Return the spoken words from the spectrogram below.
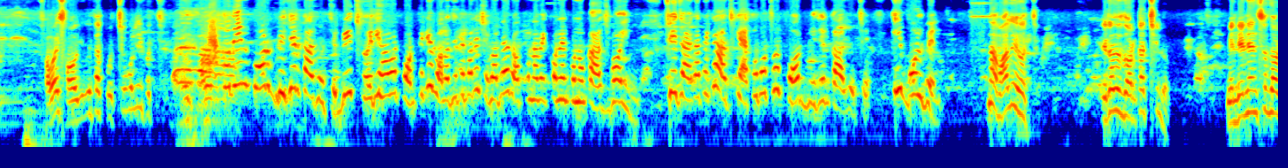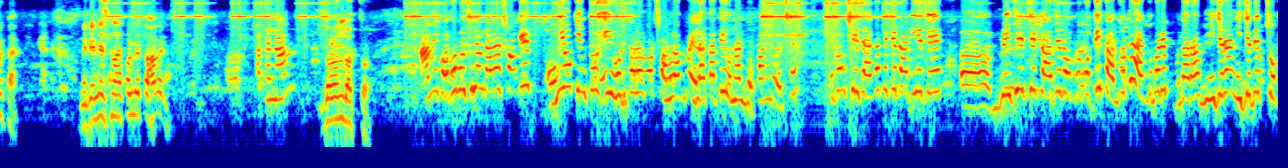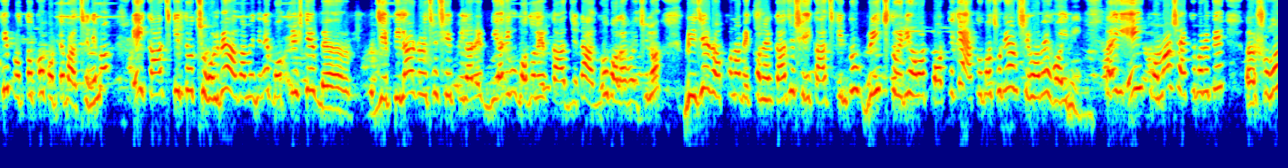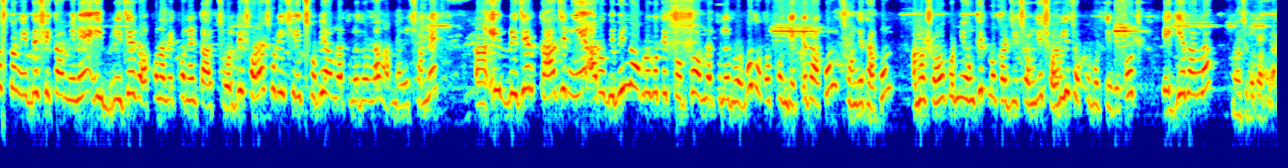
সবাই সহযোগিতা করছে বলেই হচ্ছে। এতদিন পর ব্রিজের কাজ হচ্ছে। ব্রিজ তৈরি হওয়ার পর থেকে বলা যেতে পারে সেভাবে আর রক্ষণাবেক্ষণের কোনো কাজ হয়নি। সেই জায়গা থেকে আজকে এত বছর পর ব্রিজের কাজ হচ্ছে। কি বলবেন? না ভালোই হচ্ছে। এটা তো দরকার ছিল। মেনটেনেন্সও দরকার। মেনটেনেন্স না করলে তো হবে না। আপনার নাম? দরণ দত্ত। আমি কথা বলছিলাম দাদার সঙ্গে। উনিও কিন্তু এই হরিতলা মোড় সংলগ্ন এলাকাতেই ওনার দোকান রয়েছে। জায়গা থেকে দাঁড়িয়ে যে ব্রিজের যে কাজের অগ্রগতি কার্যত একেবারে তারা নিজেরা নিজেদের চোখে প্রত্যক্ষ করতে পারছেন এবং এই কাজ কিন্তু চলবে আগামী দিনে। বত্রিশটি যে পিলার রয়েছে, সেই পিলারের বিয়ারিং বদলের কাজ যেটা আগেও বলা হয়েছিল ব্রিজের রক্ষণাবেক্ষণের কাজ, সেই কাজ কিন্তু ব্রিজ তৈরি হওয়ার পর থেকে এত বছরে আর সেভাবে হয়নি। তাই এই কমাস একেবারেতে সমস্ত নির্দেশিকা মেনে এই ব্রিজের রক্ষণাবেক্ষণের কাজ চলবে। সরাসরি সেই ছবি আমরা তুলে ধরলাম আপনাদের সামনে। এই ব্রিজের কাজ নিয়ে আরও বিভিন্ন অগ্রগতির তথ্য আমরা তুলে ধরবো ততক্ষণ দেখতে থাকুন সঙ্গে থাকুন আমার সহকর্মী অঙ্কিত মুখার্জির সঙ্গে সহিলি চক্রবর্তী রিপোর্ট এগিয়ে বাংলা নজরে Bangla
